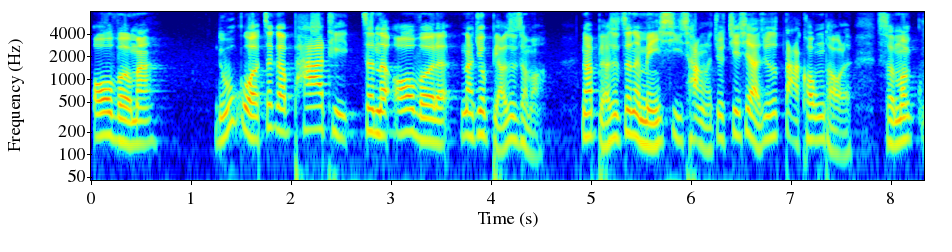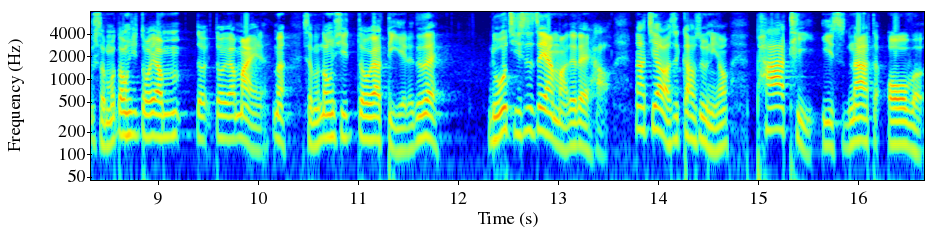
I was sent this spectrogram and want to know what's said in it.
over 吗？如果这个 party 真的 over 了，那就表示什么？那表示真的没戏唱了，就接下来就是大空头了，什么什么东西都要都都要卖了，那什么东西都要跌了，对不对？逻辑是这样嘛，对不对？好，那焦老师告诉你哦，Party is not over，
